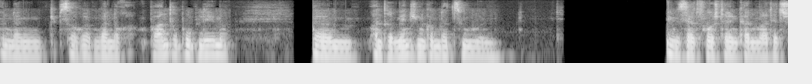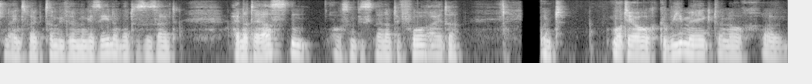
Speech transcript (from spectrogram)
und dann gibt es auch irgendwann noch ein paar andere Probleme. Ähm, andere Menschen kommen dazu und wie man sich halt vorstellen kann, man hat jetzt schon ein, zwei Zombie-Filme gesehen, aber das ist halt einer der ersten, auch so ein bisschen einer der Vorreiter. Und wurde ja auch geremaked und auch äh,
